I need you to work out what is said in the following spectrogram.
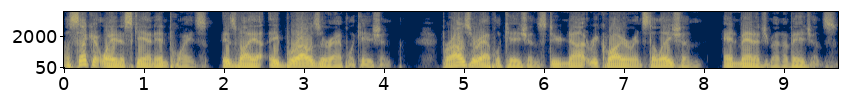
A second way to scan endpoints is via a browser application. Browser applications do not require installation and management of agents.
